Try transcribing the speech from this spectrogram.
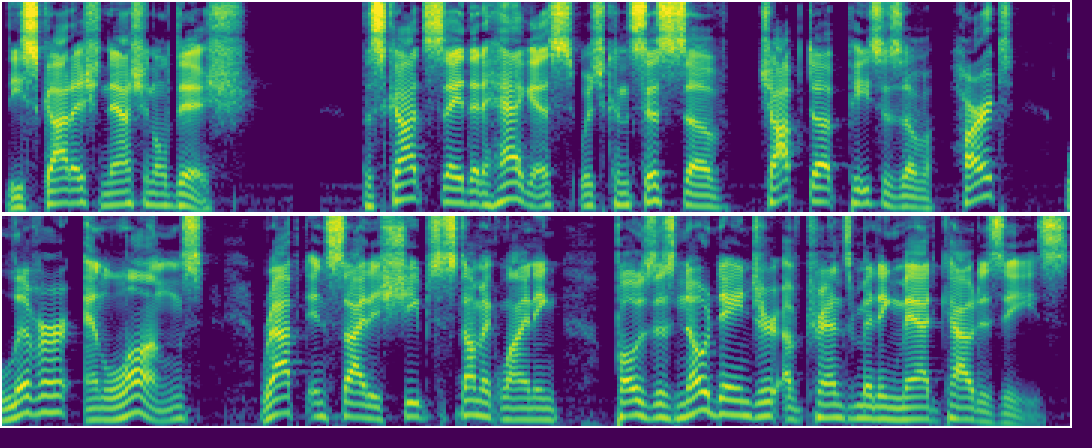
the Scottish national dish. The Scots say that haggis, which consists of chopped up pieces of heart, liver, and lungs wrapped inside a sheep's stomach lining, poses no danger of transmitting mad cow disease.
